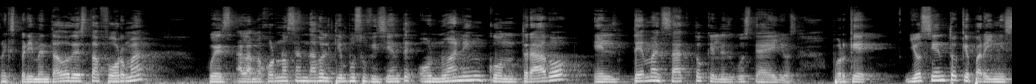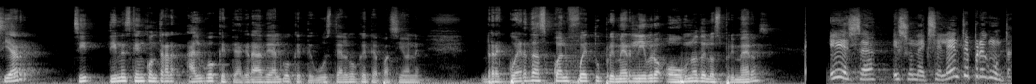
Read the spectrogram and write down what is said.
experimentado de esta forma, pues a lo mejor no se han dado el tiempo suficiente o no han encontrado el tema exacto que les guste a ellos. Porque yo siento que para iniciar, sí, tienes que encontrar algo que te agrade, algo que te guste, algo que te apasione. ¿Recuerdas cuál fue tu primer libro o uno de los primeros? Esa es una excelente pregunta.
